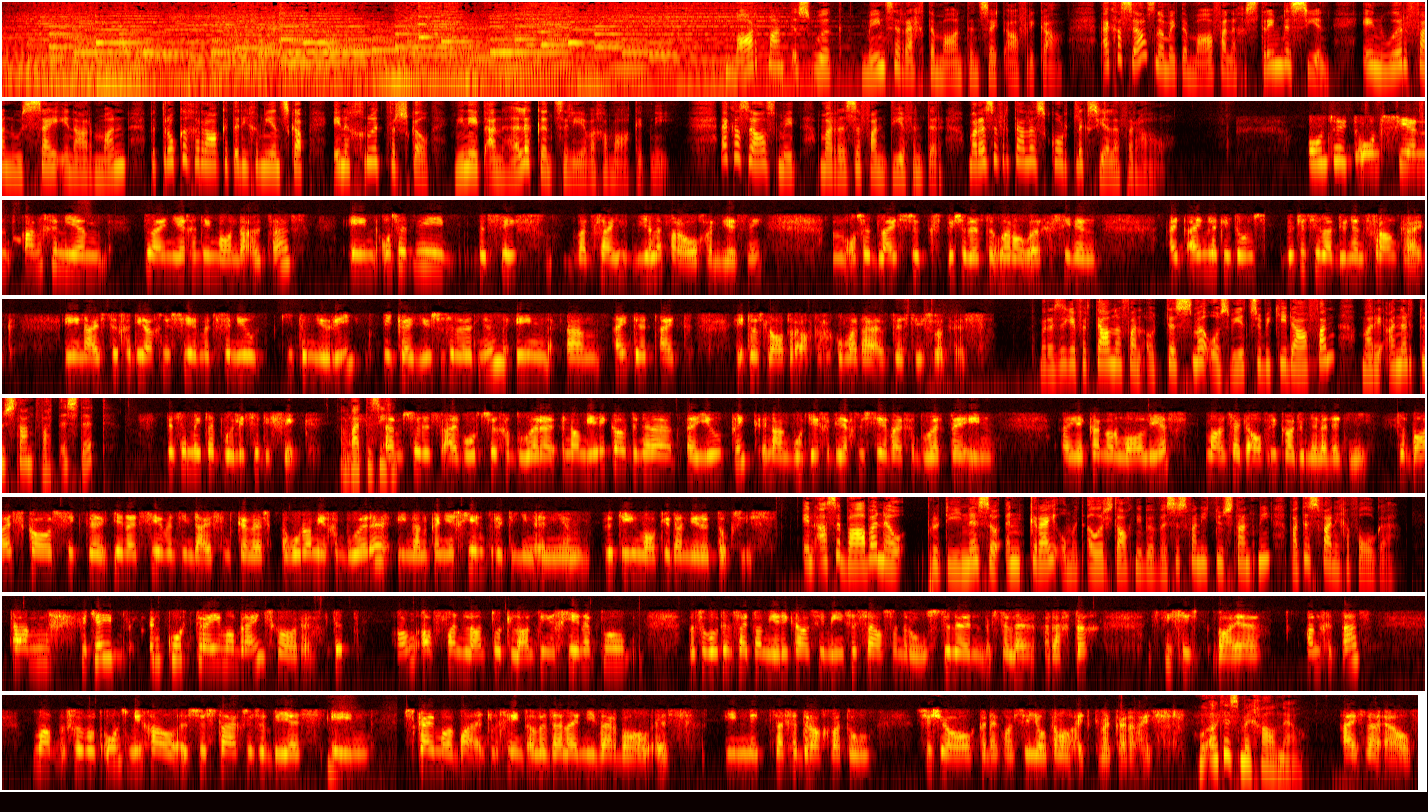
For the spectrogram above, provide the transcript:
Maartmaand is ook Menseregte Maand in Suid-Afrika. Ek gesels nou met 'n ma van 'n gestremde seun en hoor van hoe sy en haar man betrokke geraak het in die gemeenskap en 'n groot verskil nie net aan hulle kind se lewe gemaak het nie. Ek gesels met Marisse van Deventer. Marisse, vertel ons kortliks julle verhaal. Ons het ons seun aangeneem toe hy 19 maande oud was en ons het nie besef wat sy hele verhaal gaan wees nie. Um, ons het bly soek spesialiste oral oor gesien en uiteindelik het ons budgets laat doen in Frankryk en hy is toe gediagnoseer met fenylketonurie, PKU soos hulle dit noem en ehm um, uit dit uit het ons later agtergekom dat hy autisties ook is. Maar as jy vertel nou van outisme, ons weet so bietjie daarvan, maar die ander toestand, wat is dit? Dis 'n metabooliese defek. En wat is dit? Ehm um, so dis hy word so gebore in Amerika doen hulle 'n heel prik en dan word jy gediagnoseer by geboorte en uh, jy kan normaal leef, maar in Suid-Afrika doen hulle dit nie. 'n baie skaars siekte, een uit 17000 kinders word daarmee gebore en dan kan jy geen proteïen inneem. Proteïen maak jou dan neurotoksies. En as 'n baba nou proteïene sou inkry omdat ouers dalk nie bewus is van die toestand nie, wat is van die gevolge? Ehm, um, weet jy, in kort kry jy maar breinskade. Dit hang af van land tot land en genepool. Byvoorbeeld in Suid-Amerika as die mense selfs in rolstoele en hulle regtig fisies baie aangetast. Maar byvoorbeeld ons Michael is so sterk soos 'n bees en skynbaar baie intelligent alhoewel hy nie verbaal is en net sy gedrag wat hom sosiaal kan ek maar sê heeltemal uitknikker hy. Hoe oud is Michael nou? Hy is nou 11.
